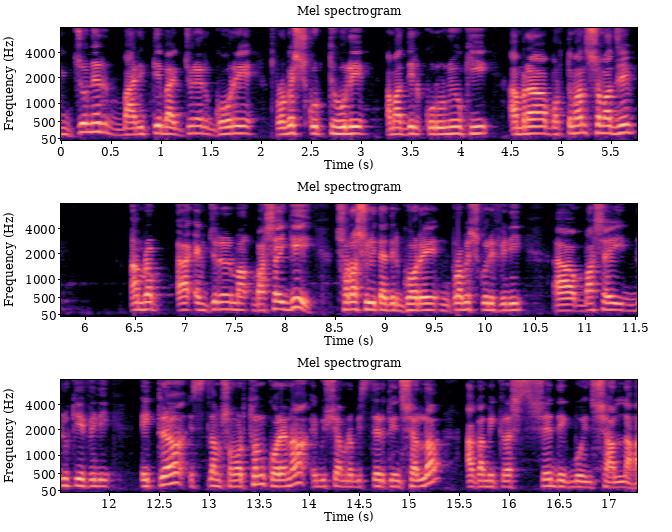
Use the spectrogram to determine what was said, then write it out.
একজনের বাড়িতে বা একজনের ঘরে প্রবেশ করতে হলে আমাদের করণীয় কি? আমরা বর্তমান সমাজে আমরা একজনের বাসায় গিয়ে সরাসরি তাদের ঘরে প্রবেশ করে ফেলি বাসায় ঢুকিয়ে ফেলি। এটা ইসলাম সমর্থন করে না। এ বিষয়ে আমরা বিস্তারিত ইনশাল্লাহ আগামী ক্লাসে দেখব ইনশাল্লাহ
